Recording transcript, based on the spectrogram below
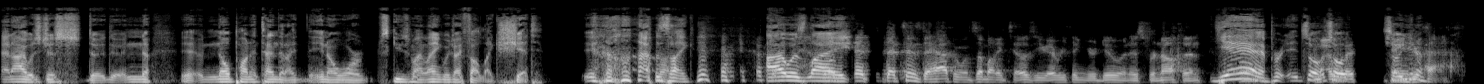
and I was just, no, no pun intended. I, you know, or excuse my language. I felt like shit. You know, I was like, I was like, that, that tends to happen when somebody tells you everything you're doing is for nothing. yeah. per- So, so, so, Change you your know, path.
